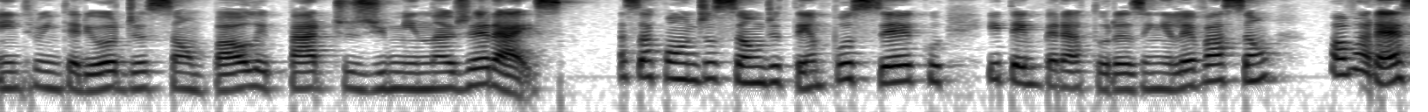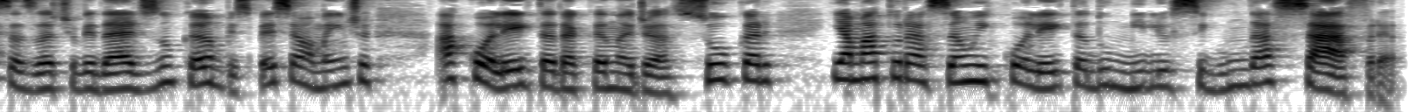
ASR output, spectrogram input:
entre o interior de São Paulo e partes de Minas Gerais. Essa condição de tempo seco e temperaturas em elevação favorece as atividades no campo, especialmente a colheita da cana-de-açúcar e a maturação e colheita do milho segunda safra.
